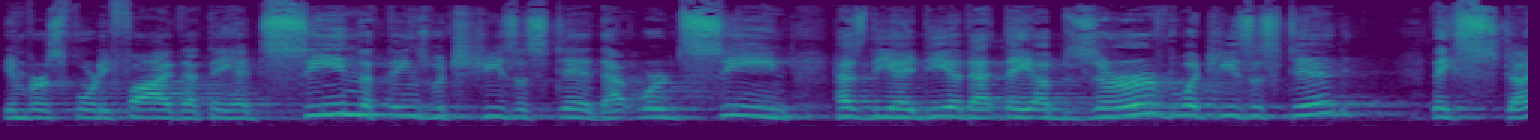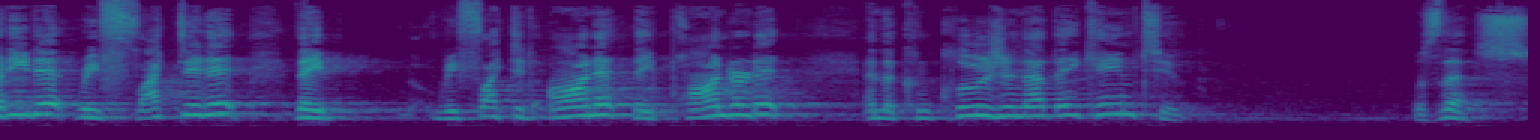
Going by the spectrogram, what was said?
in verse 45 that they had seen the things which Jesus did. That word seen has the idea that they observed what Jesus did, they studied it, reflected it, they reflected on it, they pondered it, and the conclusion that they came to was this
